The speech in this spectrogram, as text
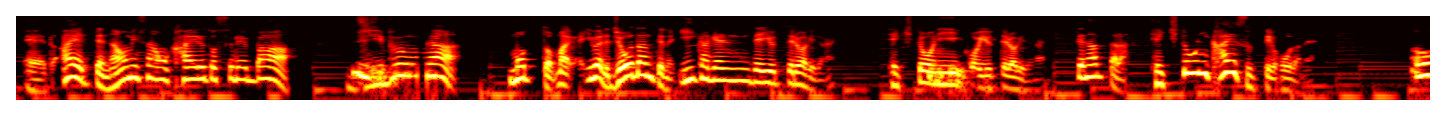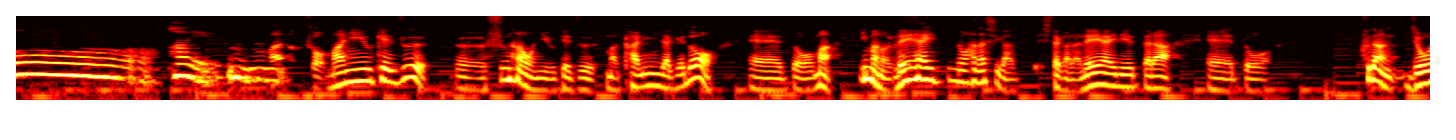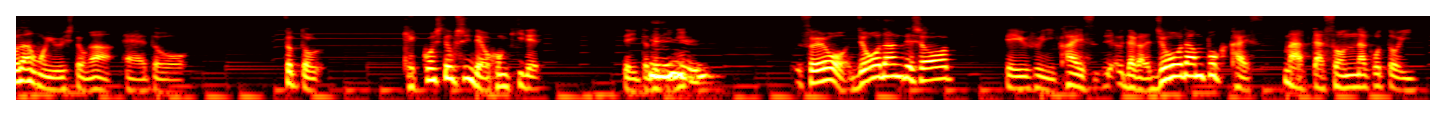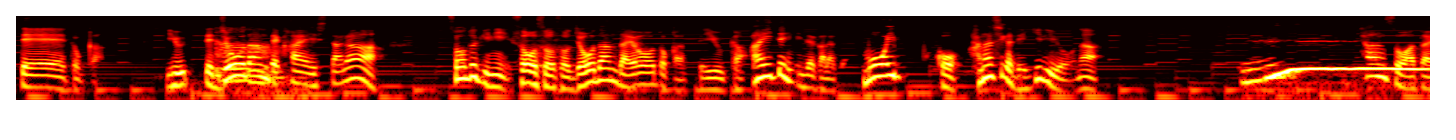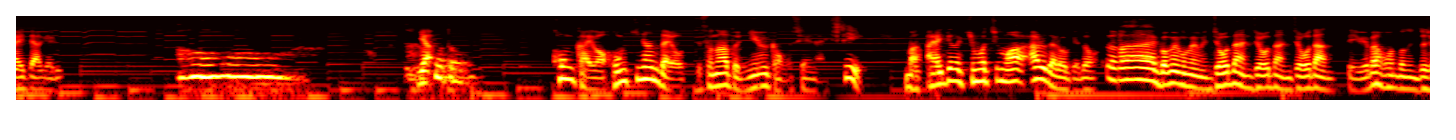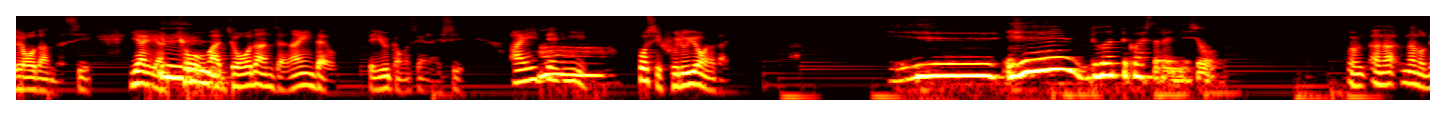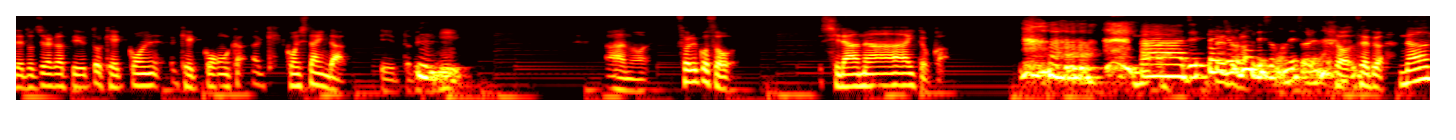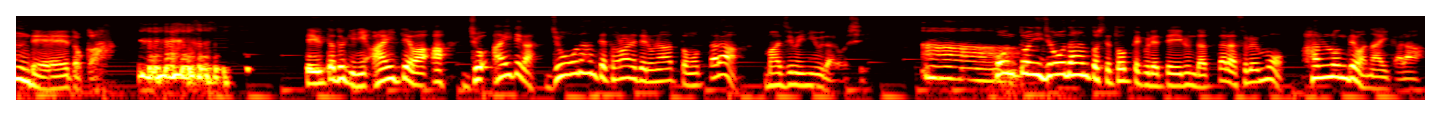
うん、えっ、と、あえてナオミさんを変えるとすれば、自分がもっと、まあ、いわゆる冗談っていうのはいい加減で言ってるわけじゃない。適当にこう言ってるわけじゃない。ってなったら、適当に返すっていう方だね。おー、はい。うんうん、ま、そう、真に受けず、素直に受けず、まあ仮にだけど、えっ、ー、と、まあ、今の恋愛の話がしたから、恋愛で言ったら、えっ、ー、と、普段冗談を言う人が、えっ、ー、と、ちょっと結婚してほしいんだよ、本気でって言った時に、うん、それを冗談でしょっていうふうに返す。だから冗談っぽく返す。またそんなこと言って、とか言って冗談で返したら、その時に、そうそうそう、冗談だよとかっていうか、相手にだからもう一個話ができるような、チャンスを与えてあげる。ああ。いや、今回は本気なんだよってその後に言うかもしれないし、まあ相手の気持ちもあるだろうけど、うわごめんごめん、冗談冗談冗談って言えば本当に冗談だし、いやいや、今日は冗談じゃないんだよって言うかもしれないし、相手に少し振るような感じ。ええー、ええー、どうやって返したらいいんでしょう？うん、あな、なので、どちらかというと、結婚、結婚か、結婚したいんだって言った時に、うん、あの、それこそ、知らないとか、ああ、絶対冗談ですもんね、それ。そう、それとか、なんで？とか。って言った時に相手は、あ、じょ、相手が冗談って取られてるなと思ったら、真面目に言うだろうし。あ本当に冗談として取ってくれているんだったら、それも反論ではないから、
